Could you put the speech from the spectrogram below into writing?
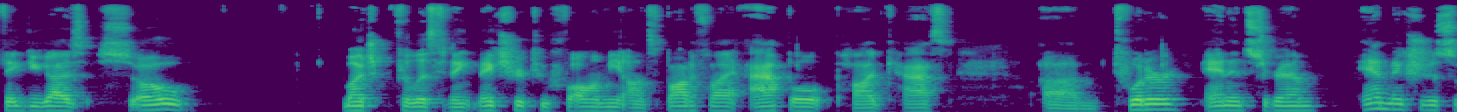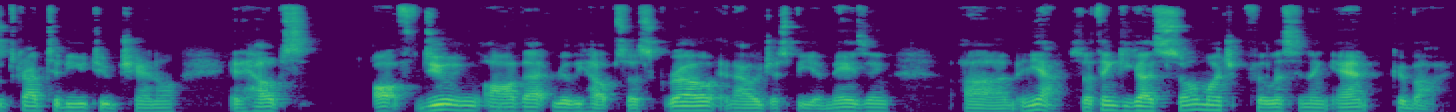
Thank you guys so much for listening. Make sure to follow me on Spotify, Apple Podcast, um, Twitter, and Instagram, and make sure to subscribe to the YouTube channel. It helps. Doing all that really helps us grow, and that would just be amazing. Um, and yeah, so thank you guys so much for listening, and goodbye.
